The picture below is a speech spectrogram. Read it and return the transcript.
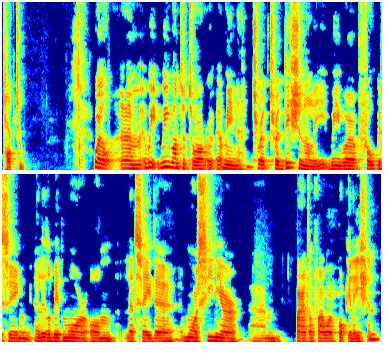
talk to? Well, um, we we want to talk. I mean, tra- traditionally, we were focusing a little bit more on, let's say, the more senior um, part of our population.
